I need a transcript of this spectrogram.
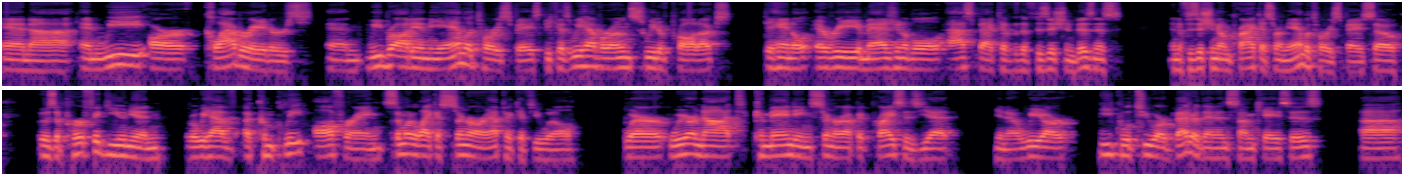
and uh, and we are collaborators. And we brought in the ambulatory space because we have our own suite of products to handle every imaginable aspect of the physician business in a physician-owned practice or in the ambulatory space. So it was a perfect union where we have a complete offering, similar to like a Cerner or an Epic, if you will, where we are not commanding Cerner Epic prices yet. You know, we are equal to or better than in some cases uh,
